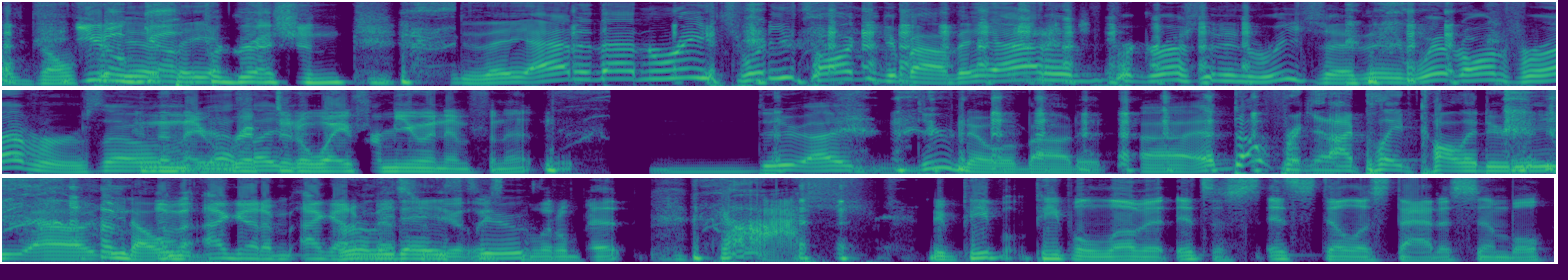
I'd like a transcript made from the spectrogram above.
don't you don't get they, progression. They added that in Reach. What are you talking about? They added progression in Reach, and they went on forever. So and then they yes, ripped I, it away from you in Infinite do I do know about it. Uh, and don't forget, I played Call of Duty. Uh, you know, I got to I got to mess with you at least too. a little bit. Gosh, dude, people people love it. It's a it's still a status symbol.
